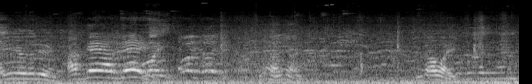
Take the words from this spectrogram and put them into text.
Ayun yung ano yun. Kaway. Na kayo nakikipag-awit sa kinakay yan, nagliligpit ka.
